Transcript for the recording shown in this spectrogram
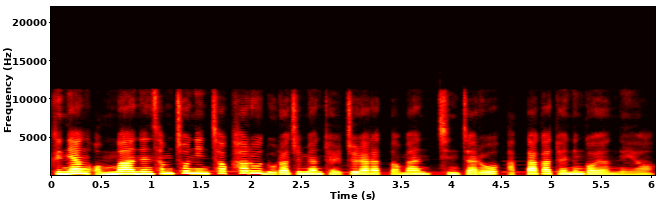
그냥 엄마 하는 삼촌인 척 하루 놀아주면 될 줄 알았더만 진짜로 아빠가 되는 거였네요.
